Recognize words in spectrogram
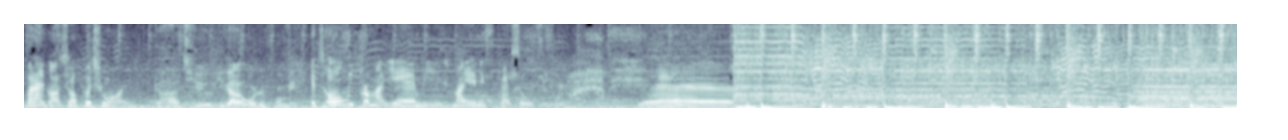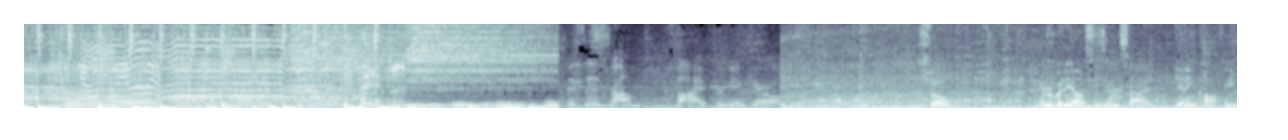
But I got you. I'll put you on. got you. You gotta order for me. It's only from Miami. Miami specialty. Miami. Yeah. This is round five for me and Carol. So, everybody else is inside getting coffee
